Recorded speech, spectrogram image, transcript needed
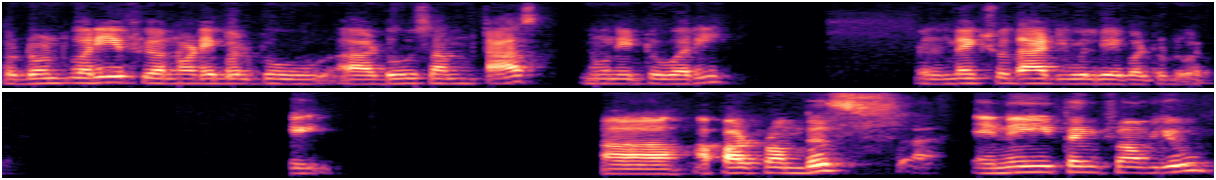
So don't worry if you are not able to uh, do some task, no need to worry. We'll make sure that you will be able to do it. Okay. Uh, apart from this, anything from you?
